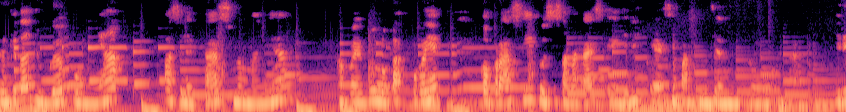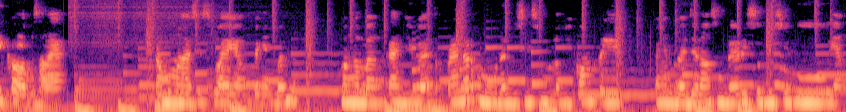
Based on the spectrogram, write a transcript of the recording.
dan kita juga punya fasilitas namanya apa ya gue lupa pokoknya koperasi khusus anak KSE jadi kayak simpan pinjam gitu nah, jadi kalau misalnya kamu mahasiswa yang pengen banget mengembangkan jiwa entrepreneurmu dan bisnismu lebih konkret, pengen belajar langsung dari suhu-suhu yang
